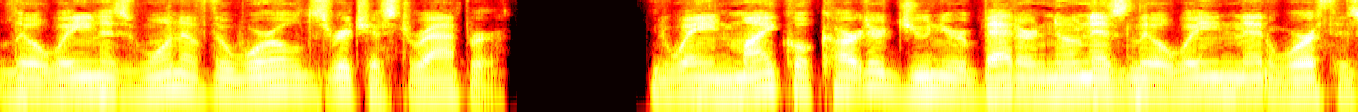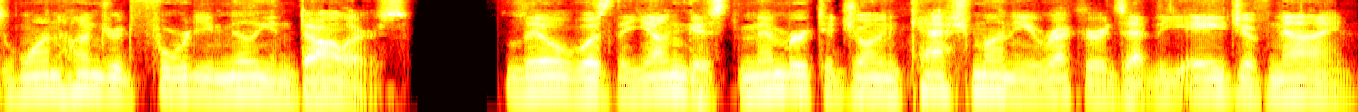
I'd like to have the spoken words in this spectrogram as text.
Lil Wayne is one of the world's richest rapper. Dwayne Michael Carter Jr. better known as Lil Wayne net worth is $140 million. Lil was the youngest member to join Cash Money Records at the age of 9.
